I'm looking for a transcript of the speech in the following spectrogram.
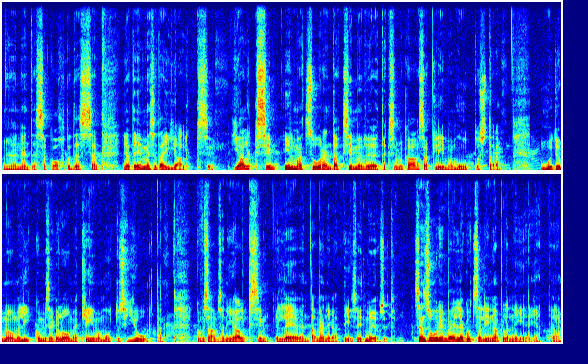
nendesse kohtadesse ja teeme seda jalgsi jalgsi, ilma et suurendaksime või aitaksime kaasa kliimamuutustele. muidu me oma liikumisega loome kliimamuutusi juurde. kui me saame sinna jalgsi, leevendame negatiivseid mõjusid see on suurim väljakutse linnaplaneerijatele,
